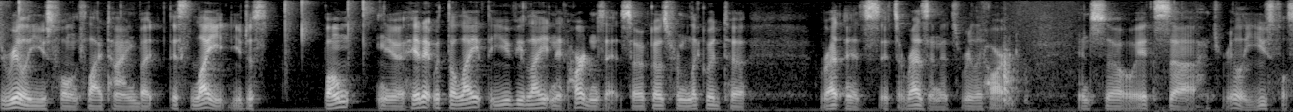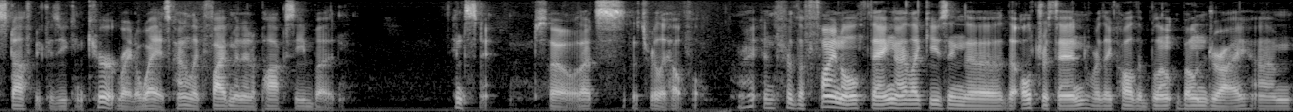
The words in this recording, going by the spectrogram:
really useful in fly tying, but this light, you just bump, you hit it with the light, the UV light, and it hardens it. So it goes from liquid to, it's, it's a resin, it's really hard. And so it's, uh, it's really useful stuff because you can cure it right away. It's kind of like five minute epoxy, but instant. So that's, that's really helpful. All right, and for the final thing, I like using the, the ultra thin, or they call the bone dry. Um,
